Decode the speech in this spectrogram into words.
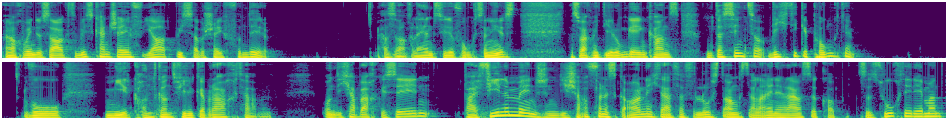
Auch wenn du sagst, du bist kein Chef, ja, du bist aber Chef von dir. Also auch lernst, wie du funktionierst, dass du auch mit dir umgehen kannst. Und das sind so wichtige Punkte, wo mir ganz, ganz viel gebracht haben. Und ich habe auch gesehen, bei vielen Menschen, die schaffen es gar nicht, aus der Verlustangst alleine herauszukommen. Also such dir jemand,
